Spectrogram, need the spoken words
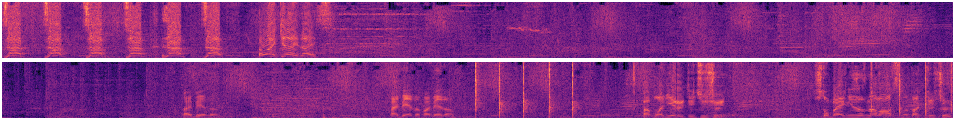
зап, зап, зап, зап, зап, зап. Давай, кидай, найс. Победа. Победа, победа. Поаплодируйте чуть-чуть. Чтобы я не зазнавался, но так чуть-чуть.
